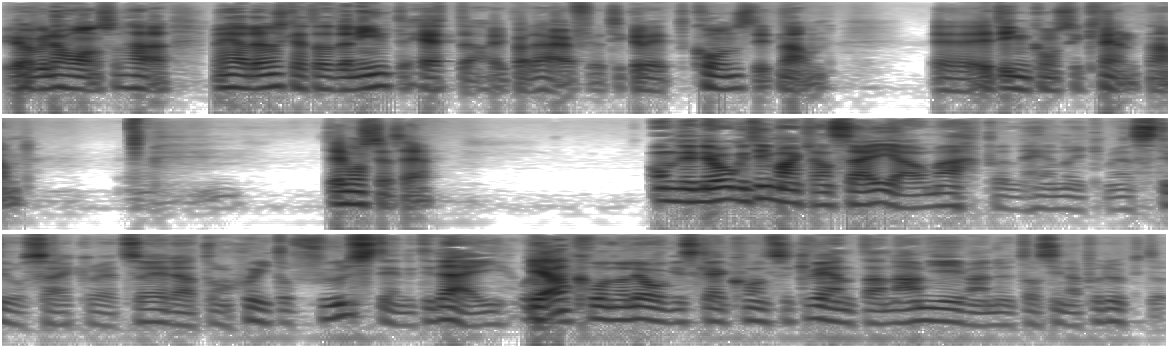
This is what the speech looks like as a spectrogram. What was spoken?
Jag vill ha en sån här, men jag hade önskat att den inte hette iPad Air för jag tycker det är ett konstigt namn. Eh, ett inkonsekvent namn. Det måste jag säga. Om det är någonting man kan säga om Apple, Henrik, med stor säkerhet så är det att de skiter fullständigt i dig och Ja. den kronologiska, konsekventa namngivandet av sina produkter.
